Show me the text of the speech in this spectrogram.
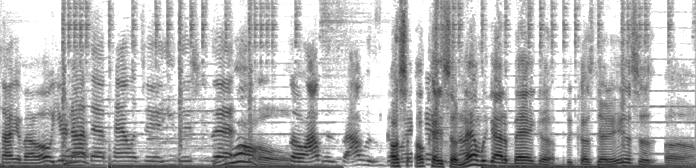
talking about, "Oh, you're not that talented. You this, you that." Whoa! So I was, I was going. Oh, so, okay, so now we got to bag up because there is a uh,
